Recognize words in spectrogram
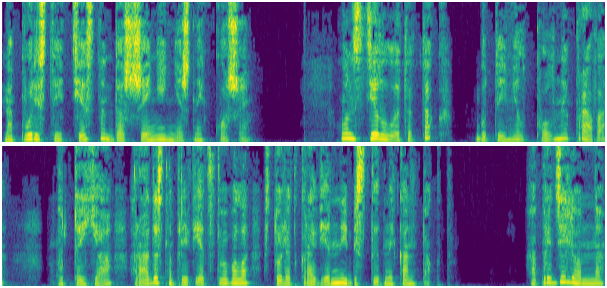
Напористо и тесно до жжения нежной кожи. Он сделал это так, будто имел полное право, будто я радостно приветствовала столь откровенный и бесстыдный контакт. Определенно,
